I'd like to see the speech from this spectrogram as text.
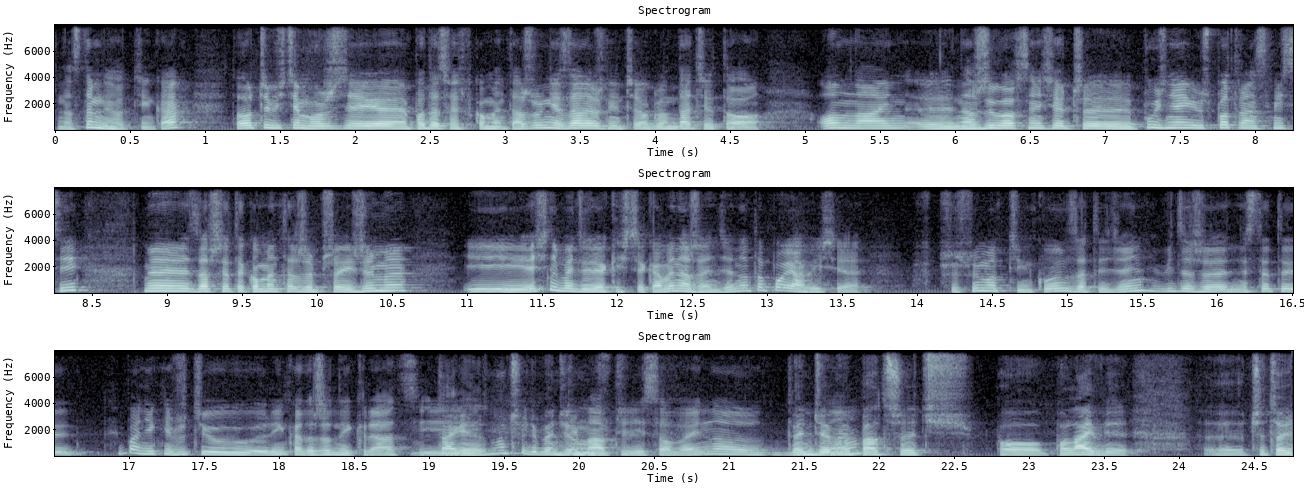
w następnych odcinkach, to oczywiście możecie je podesłać w komentarzu, niezależnie czy oglądacie to online, na żywo w sensie, czy później już po transmisji. My zawsze te komentarze przejrzymy i jeśli będzie jakieś ciekawe narzędzie, no to pojawi się w przyszłym odcinku za tydzień. Widzę, że niestety chyba nikt nie wrzucił linka do żadnej kreacji. Tak jest. No, czyli będziemy, ma playlistowej, no będziemy trudno. patrzeć po, po live, czy, coś,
